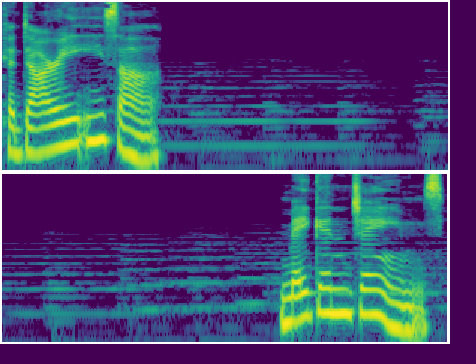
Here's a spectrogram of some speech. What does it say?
Kadari Esau. Megan James.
